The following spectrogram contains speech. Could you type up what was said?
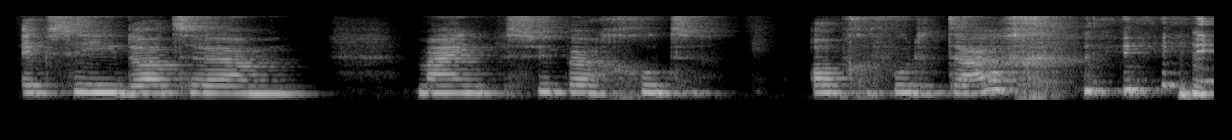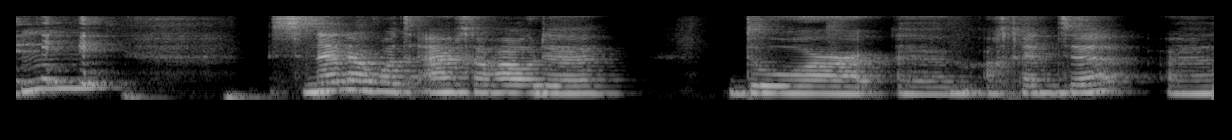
Ik zie dat ehm, mijn supergoed opgevoede tuig sneller wordt aangehouden door ehm, agenten. Eh,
